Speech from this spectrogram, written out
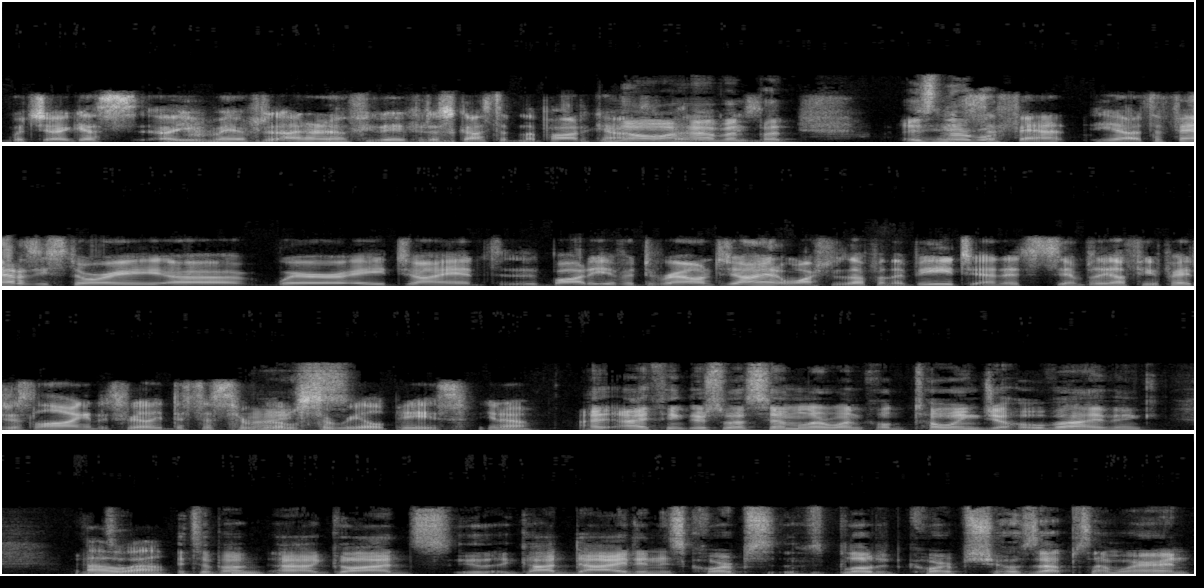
which I guess uh, you may have. I don't know if you may have ever discussed it in the podcast. No, I haven't. But isn't it's there? A fan, yeah, it's a fantasy story uh, where a giant body of a drowned giant washes up on the beach, and it's simply a few pages long, and it's really just a surreal, nice. surreal piece, you know. I, I, think there's a similar one called Towing Jehovah. I think. It's oh wow! A, it's about mm. uh, God's God died, and his corpse, his bloated corpse, shows up somewhere, and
